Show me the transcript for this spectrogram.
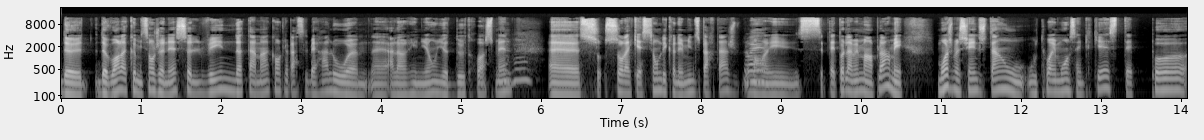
de, de voir la commission jeunesse se lever, notamment contre le Parti libéral au, euh, à leur réunion il y a deux, trois semaines, Mhm. euh, sur, sur la question de l'économie du partage. Ouais. Bon, c'est peut-être pas de la même ampleur, mais moi, je me souviens du temps où, où toi et moi, on s'impliquait, c'était pas.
